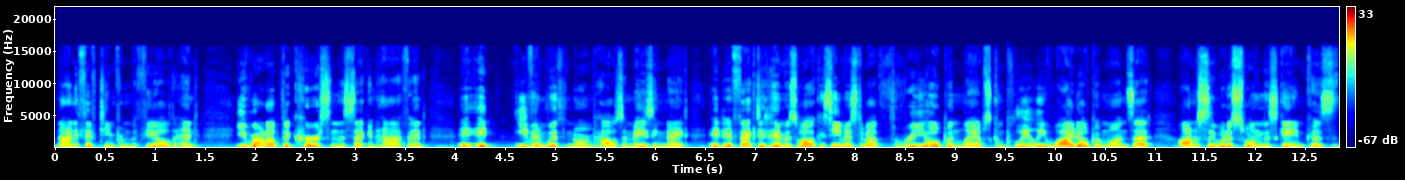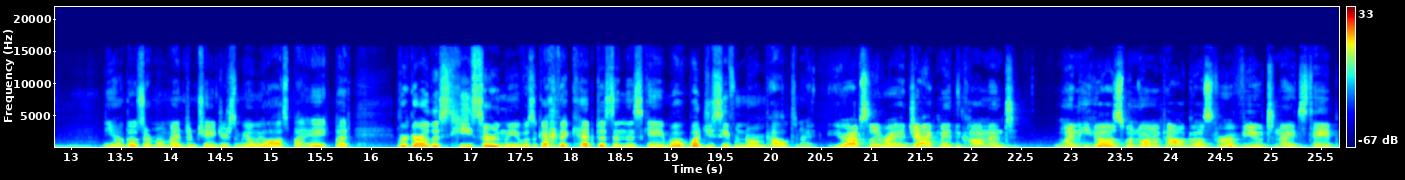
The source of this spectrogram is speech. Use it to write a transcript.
nine of 15 from the field, and you brought up the curse in the second half, and it, it even with Norman Powell's amazing night, it affected him as well because he missed about three open layups, completely wide open ones that honestly would have swung this game because you know those are momentum changers, and we only lost by eight, but. Regardless, he certainly was a guy that kept us in this game. What did you see from Norman Powell tonight? You're absolutely right. Jack made the comment when he goes when Norman Powell goes to review tonight's tape,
